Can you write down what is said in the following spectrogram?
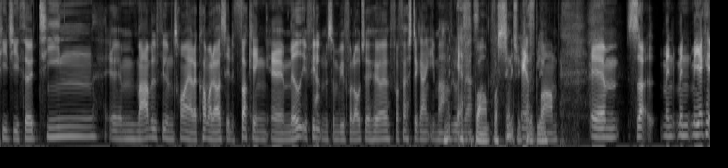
PG-13 øhm, Marvel-film, tror jeg, der kommer der også et fucking øh, med i filmen, som vi får lov til at høre for første gang i Marvel-universet. F-bomb, hvor sindssygt En kan det blive. Øhm, så, men, men, men jeg kan,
